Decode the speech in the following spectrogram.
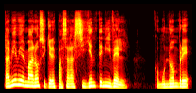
También, mi hermano, si quieres pasar al siguiente nivel como un hombre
